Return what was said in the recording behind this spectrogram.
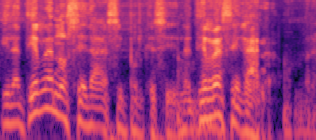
Y la tierra no se da así porque sí, la tierra se gana. Hombre.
